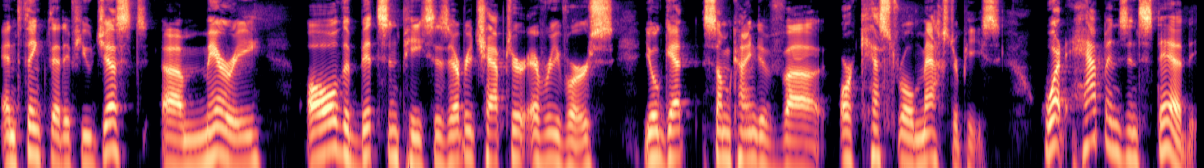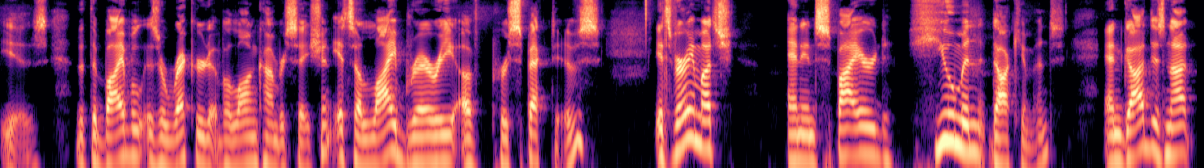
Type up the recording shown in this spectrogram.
and think that if you just uh, marry all the bits and pieces, every chapter, every verse, you'll get some kind of uh, orchestral masterpiece. What happens instead is that the Bible is a record of a long conversation. It's a library of perspectives. It's very much an inspired human document, and God does not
